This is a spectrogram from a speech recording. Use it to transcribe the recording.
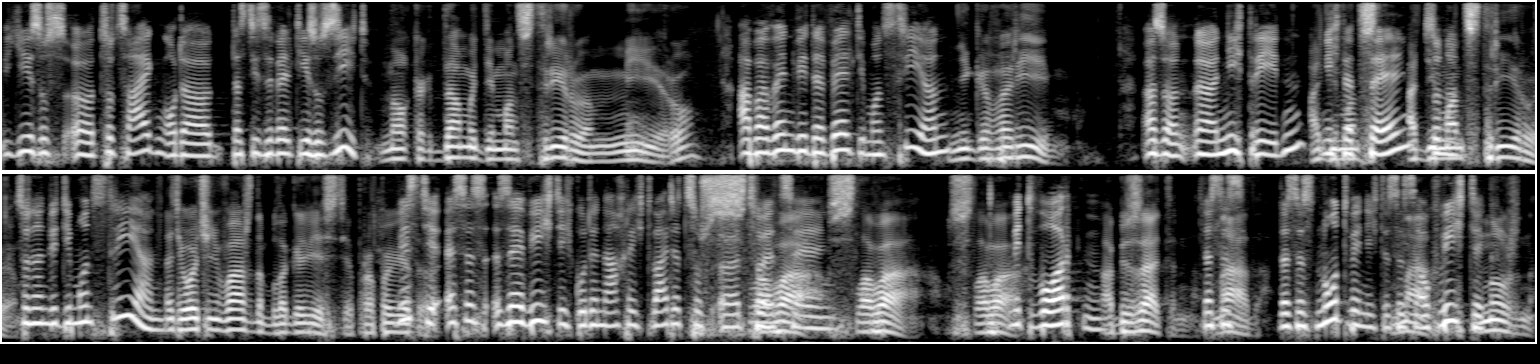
Jesus äh, zu zeigen oder dass diese Welt Jesus sieht. Но когда мы демонстрируем миру, Aber wenn wir der Welt demonstrieren, не говорим, also äh, nicht reden, а, nicht демонс- erzählen, а sondern, демонстрируем. sondern wir demonstrieren. Знаете, очень важно благовестие, Wisst проповедовать. ihr, es ist sehr wichtig, gute Nachricht weiter zu, äh, zu Слова, erzählen. слова, слова. Mit Worten. Обязательно. Das ist, Надо. das ist notwendig, das ist Надо. auch wichtig. Нужно.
